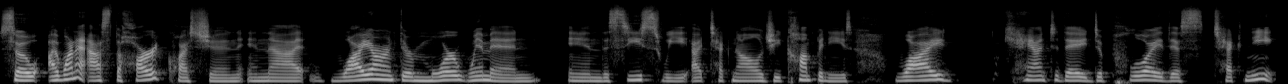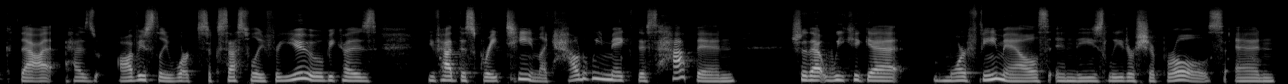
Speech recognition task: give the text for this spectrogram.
So I want to ask the hard question in that why aren't there more women in the C suite at technology companies? Why can't they deploy this technique that has obviously worked successfully for you because you've had this great team? Like, how do we make this happen so that we could get more females in these leadership roles? And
